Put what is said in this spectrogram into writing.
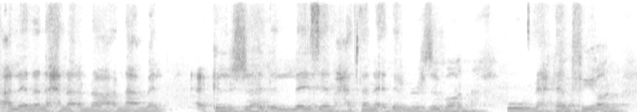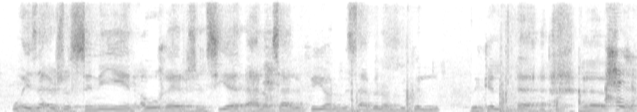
علينا نحن أن نعمل كل الجهد اللازم حتى نقدر نجذبهم ونهتم فيهم. وإذا إجوا الصينيين أو غير جنسيات أهلا وسهلا فيهم بستقبلهم بكل بكل حلو.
